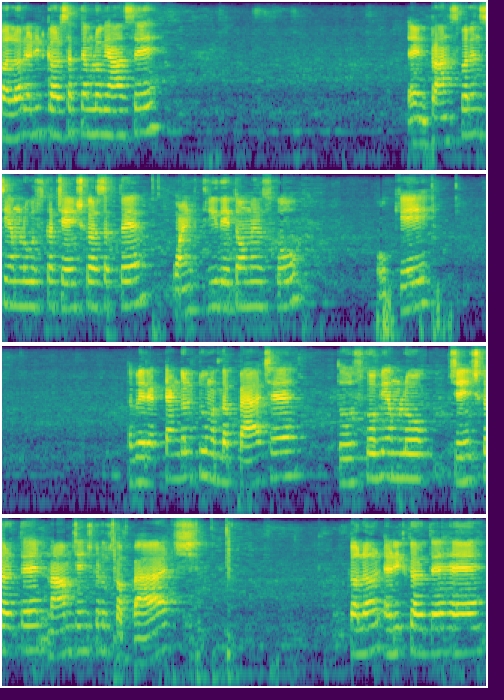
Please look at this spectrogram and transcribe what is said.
कलर एडिट कर सकते हैं हम लोग यहाँ से। देन ट्रांसपेरेंसी हम लोग उसका चेंज कर सकते हैं। पॉइंट थ्री देता हूँ मैं उसको। ओके अभी रेक्टेंगल टू मतलब पैच है तो उसको भी हम लोग चेंज करते हैं, नाम चेंज करते उसका पैच कलर एडिट करते हैं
